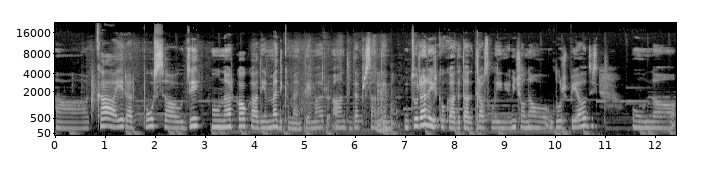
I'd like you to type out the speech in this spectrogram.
kā ir ar pusaudzi un ar kaut kādiem medikamentiem, ar antidepresantiem? Mm. Tur arī ir kaut kāda tāda trausla līnija. Viņš vēl nav gluži pieaudzis. Un, ā,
